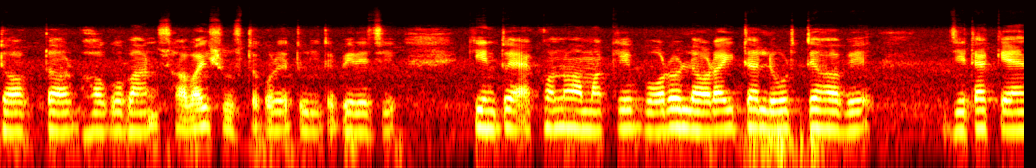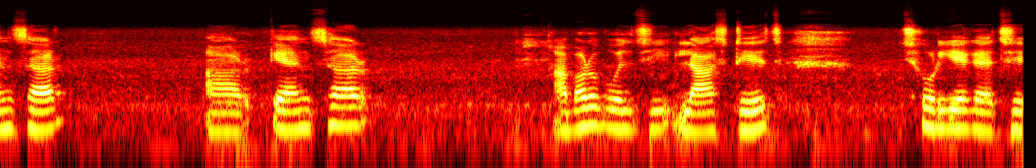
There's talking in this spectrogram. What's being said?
ডক্টর ভগবান, সবাই সুস্থ করে তুলতে পেরেছি। কিন্তু এখনও আমাকে বড় লড়াইটা লড়তে হবে, যেটা ক্যান্সার আর ক্যান্সার আবারও বলছি লাস্ট স্টেজ ছড়িয়ে গেছে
